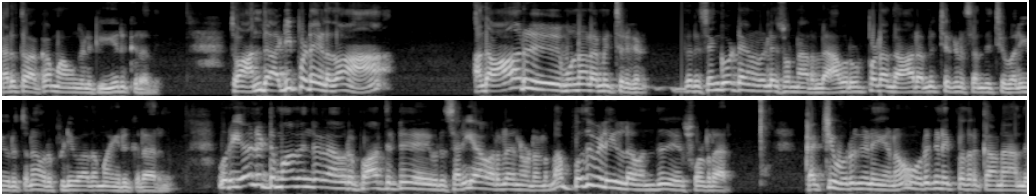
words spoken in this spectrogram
கருத்தாக்கம் அவங்களுக்கு இருக்கிறது. ஸோ அந்த அடிப்படையில் தான் அந்த ஆறு முன்னாள் அமைச்சர்கள் திரு செங்கோட்டையன் அவர்களே சொன்னார்ல அவர் உட்பட அந்த ஆறு அமைச்சர்கள் சந்தித்து வலியுறுத்தினா அவர் பிடிவாதமாக இருக்கிறாருன்னு. ஒரு ஏழு எட்டு மாதங்கள் அவர் பார்த்துட்டு இவர் சரியாக வரலன்னு தான் பொதுவெளியில் வந்து சொல்கிறார் கட்சி ஒருங்கிணையணும் ஒருங்கிணைப்பதற்கான அந்த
